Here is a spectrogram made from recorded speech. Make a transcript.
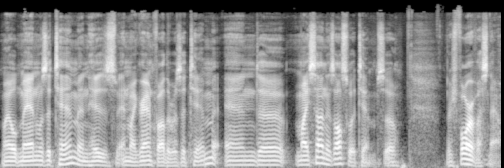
my old man was a Tim, and his and my grandfather was a Tim, and uh, my son is also a Tim. So there's four of us now.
